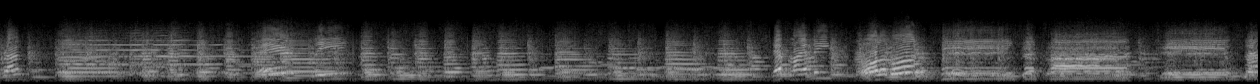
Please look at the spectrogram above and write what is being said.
front. There, please. Step lively. All aboard. Sing the song. Sing the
